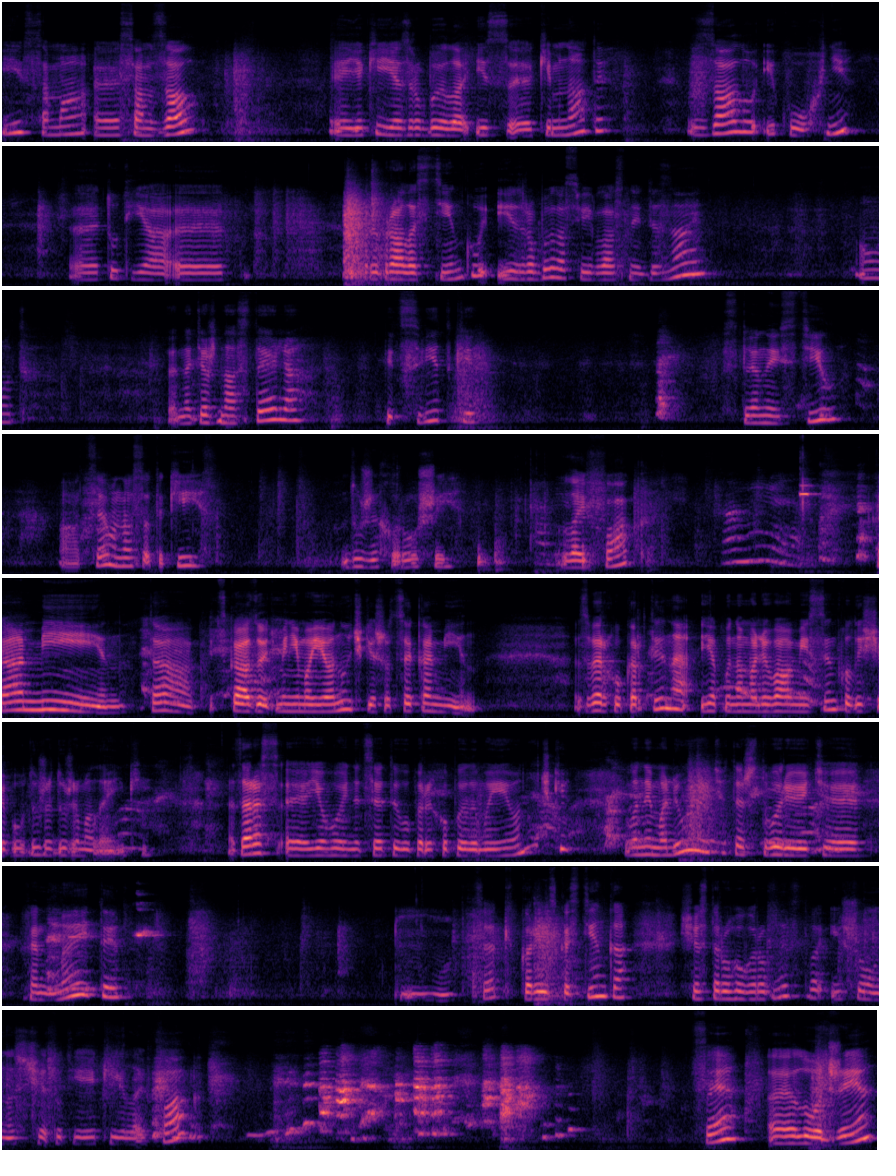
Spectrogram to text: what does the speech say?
І сама, е, сам зал, е, який я зробила із е, кімнати, залу і кухні. Е, Тут я е, прибрала стінку і зробила свій власний дизайн. От. Натяжна стеля, підсвітки, скляний стіл. А це у нас отакий дуже хороший лайфхак. Камін. Так, підказують мені мої онучки, що це камін. Зверху картина, яку намалював мій син, коли ще був дуже-дуже маленький. Зараз е, його ініціативу перехопили мої онучки. Вони малюють, теж створюють е, хендмейти. Це корейська стінка ще старого виробництва. І що у нас ще тут є який лайфхак? Це е, лоджія,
